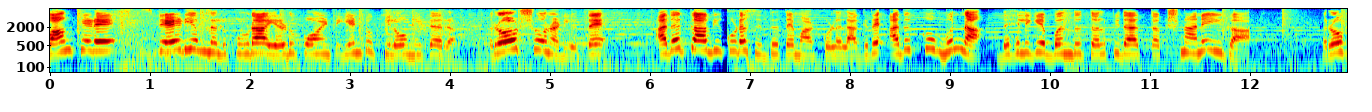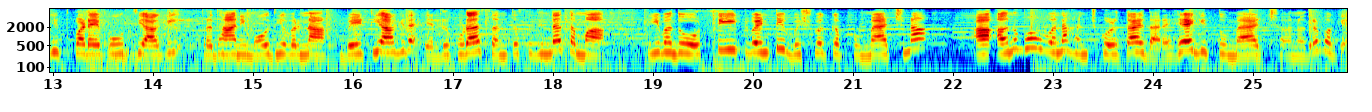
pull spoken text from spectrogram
ವಾಂಖೆಡೆ ಸ್ಟೇಡಿಯಂನಲ್ಲೂ ಕೂಡ ಎರಡು ಪಾಯಿಂಟ್ ಎಂಟು ಕಿಲೋಮೀಟರ್ ರೋಡ್ ಶೋ ನಡೆಯುತ್ತೆ. ಅದಕ್ಕಾಗಿ ಕೂಡ ಸಿದ್ಧತೆ ಮಾಡಿಕೊಳ್ಳಲಾಗಿದೆ. ಅದಕ್ಕೂ ಮುನ್ನ ದೆಹಲಿಗೆ ಬಂದು ತಲುಪಿದ ತಕ್ಷಣವೇ ಈಗ ರೋಹಿತ್ ಪಡೆ ಪೂರ್ತಿಯಾಗಿ ಪ್ರಧಾನಿ ಮೋದಿಯವರನ್ನ ಭೇಟಿಯಾಗಿದೆ. ಎಲ್ಲರೂ ಕೂಡ ಸಂತಸದಿಂದ ತಮ್ಮ ಈ ಒಂದು ಟಿ ಟ್ವೆಂಟಿ ವಿಶ್ವಕಪ್ ಮ್ಯಾಚ್ನ ಆ ಅನುಭವವನ್ನು ಹಂಚಿಕೊಳ್ತಾ ಇದ್ದಾರೆ. ಹೇಗಿತ್ತು ಮ್ಯಾಚ್ ಅನ್ನೋದ್ರ ಬಗ್ಗೆ?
